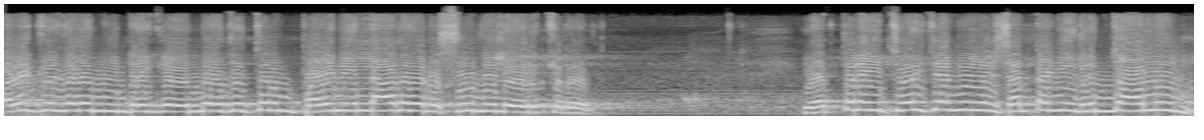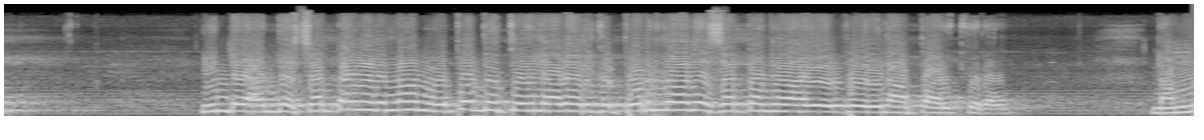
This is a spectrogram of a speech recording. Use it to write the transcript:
வழக்குகளும் இன்றைக்கு எந்த விதத்திலும் பயனில்லாத ஒரு சூழ்நிலை இருக்கிறது. எத்தனை தொழிற்சங்கங்கள் சட்டங்கள் இருந்தாலும் இன்று அந்த சட்டங்கள் எல்லாம் ஒப்பந்த தொழிலாளருக்கு பொருந்தாத சட்டங்களாக இருப்பதை நாம் பார்க்கிறோம். நம்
